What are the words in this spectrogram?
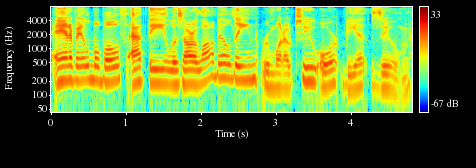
and available both at the Lesar Law Building, room 102 or via Zoom.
